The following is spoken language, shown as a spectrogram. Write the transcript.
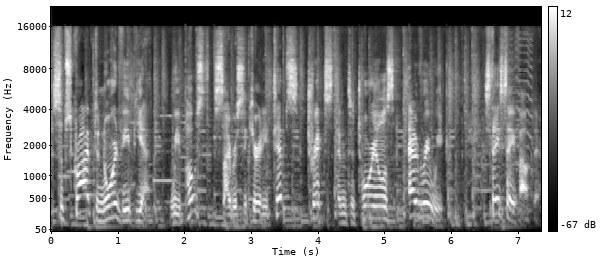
subscribe to NordVPN. We post cybersecurity tips, tricks, and tutorials every week. Stay safe out there.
